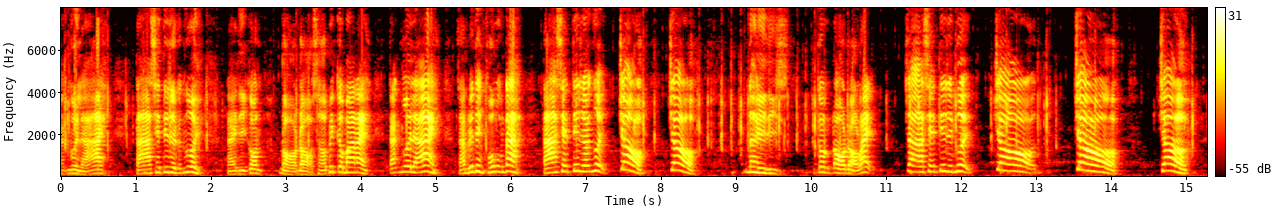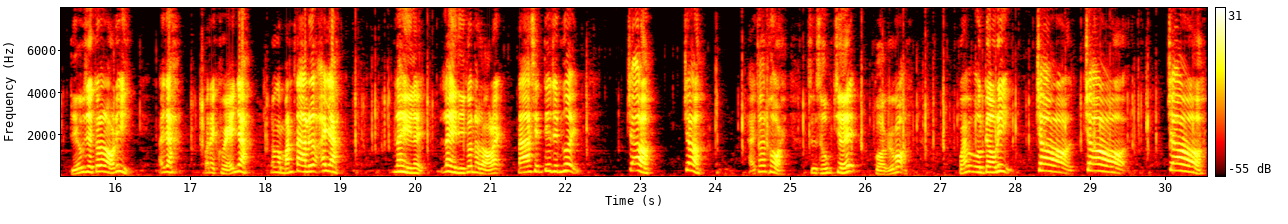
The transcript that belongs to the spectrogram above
Các người là ai? Ta sẽ tiêu diệt các người Này thì con đỏ đỏ Speakerman này, Các người là ai? Dám đến thành phố của chúng ta Ta sẽ tiêu diệt các người Chờ chờ Này thì con đỏ đỏ lại Ta sẽ tiêu diệt người Chờ chờ chờ Tiêu diệt con đỏ đi. Ấy da, Con này khỏe nhỉ. Nó còn bắn ta nữa ấy da. Này này này thì con đỏ đỏ này ta sẽ tiêu diệt ngươi. Chờ chờ hãy thoát khỏi sự thống chế của cái bọn quái vật bồn cầu đi. Chờ chờ chờ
